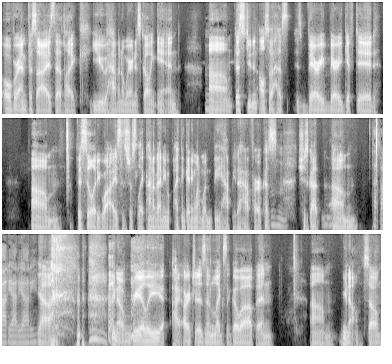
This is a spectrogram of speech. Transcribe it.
overemphasize that like you have an awareness going in. Mhm. Um, this student also has is very very gifted um facility wise it's just like kind of any i think anyone would be happy to have her because Mhm. she's got um that body yada yada. yeah you know really high arches and legs that go up and um you know so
